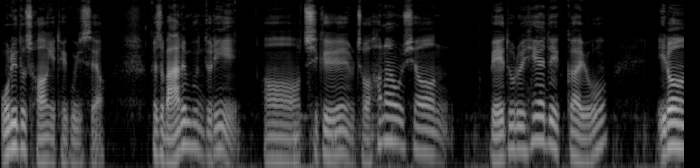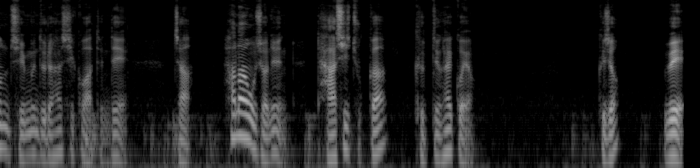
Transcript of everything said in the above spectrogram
오늘도 저항이 되고 있어요. 그래서 많은 분들이 어, 지금 저 하나오션 매도를 해야 될까요? 이런 질문들을 하실 것 같은데 자, 하나오션은 다시 주가 급등할 거예요. 그죠? 왜?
